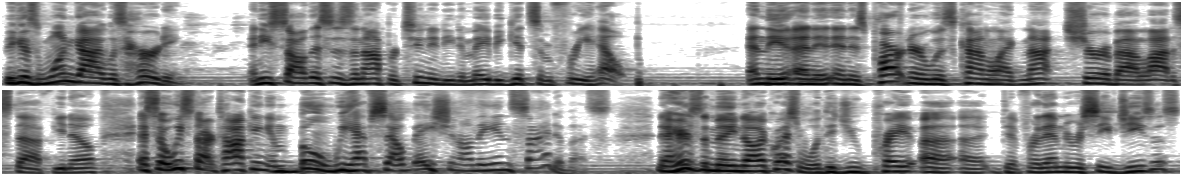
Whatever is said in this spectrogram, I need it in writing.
Because one guy was hurting, and he saw this as an opportunity to maybe get some free help. And, the, and, and his partner was kind of like not sure about a lot of stuff, you know? And so we start talking, and boom, we have salvation on the inside of us. Now, here's the million dollar question Well, did you pray uh, uh, for them to receive Jesus?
